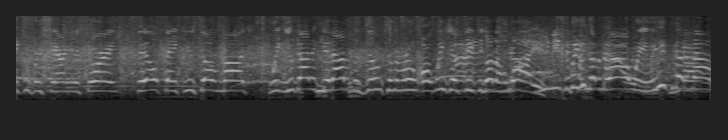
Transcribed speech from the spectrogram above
Thank you for sharing your story. Phil, thank you so much. We, you got to get out of the Zoom to the room, or we just need to go to Hawaii. We need to, we need to go to Maui. We need to go to Maui.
